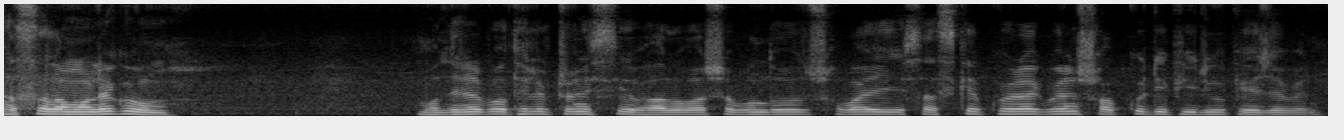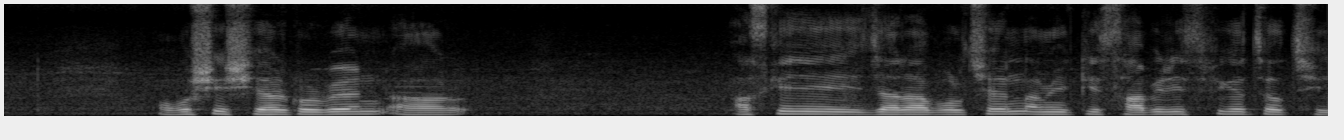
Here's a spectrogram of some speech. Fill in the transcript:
আসসালামু আলাইকুম। মদিনার পথ ইলেকট্রনিক্সকে ভালোবাসা, বন্ধু, সবাই সাবস্ক্রাইব করে রাখবেন সব কটি ভিডিও পেয়ে যাবেন। অবশ্যই শেয়ার করবেন। আর আজকে যারা বলছেন, আমি একটি সাবের স্পিকার চাচ্ছি।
